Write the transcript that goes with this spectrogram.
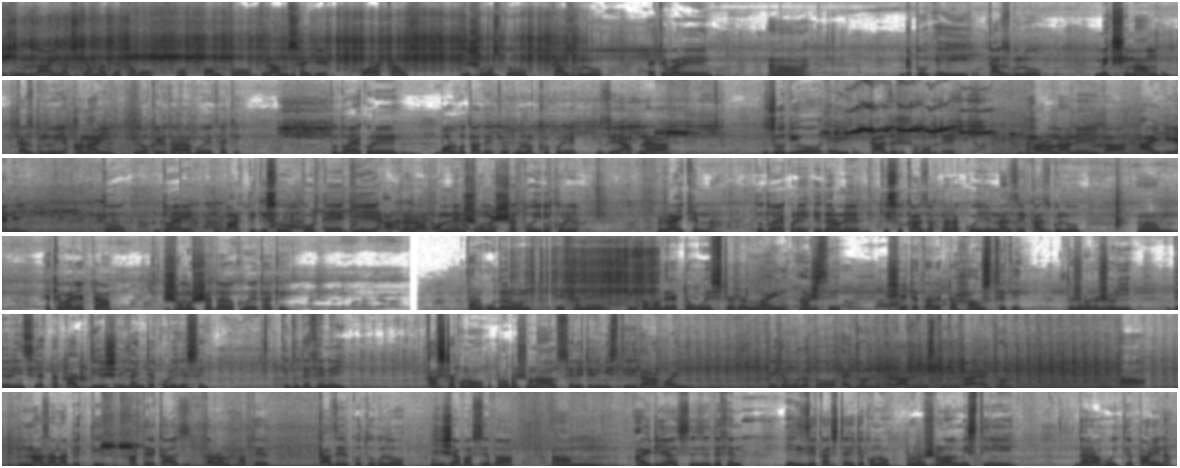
কিছু লাইন আজকে আমরা দেখাবো প্রত্যন্ত গ্রাম সাইডের করা কাজ। যে সমস্ত কাজগুলো একেবারে তো এই কাজগুলো ম্যাক্সিমাম কাজগুলোই আনারি লোকের দ্বারা হয়ে থাকে। তো দয়া করে বলব তাদেরকে উপলক্ষ করে যে আপনারা যদিও এই কাজ সম্বন্ধে ধারণা নেই বা আইডিয়া নেই। তো দয়া বাড়তি কিছু করতে গিয়ে আপনারা অন্যের সমস্যা তৈরি করে রাইখেন না। তো দয়া করে এ ধরনের কিছু কাজ আপনারা কইরেন না, যে কাজগুলো একেবারে একটা সমস্যাদায়ক হয়ে থাকে। তার উদাহরণ এখানে কিন্তু আমাদের একটা ওয়েস্টার লাইন আসছে, সেটা তার একটা হাউস থেকে। তো সরাসরি দেড় ইঞ্চি একটা পাইপ দিয়ে সেই লাইনটা করে গেছে। কিন্তু দেখেন এই কাজটা কোনো প্রফেশনাল স্যানিটারি মিস্ত্রি দ্বারা হয়নি। এইটা মূলত একজন রাজমিস্ত্রি বা একজন না জানা ব্যক্তির হাতের কাজ। কারণ হাতের কাজের কতগুলো হিসাব আছে বা আইডিয়া আছে যে দেখেন এই যে কাজটা এটা কোনো প্রফেশনাল মিস্ত্রি দ্বারা হইতে পারে না।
